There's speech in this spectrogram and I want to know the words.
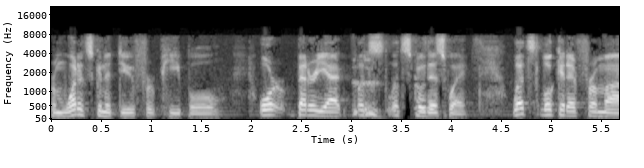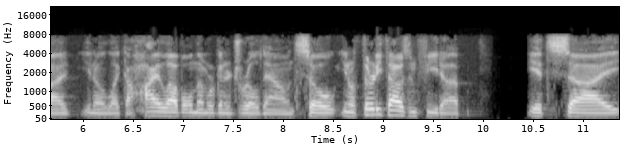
from what it's going to do for people, or better yet, let's let's go this way. Let's look at it from a you know like a high level, and then we're going to drill down. So you know, thirty thousand feet up. It's uh,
